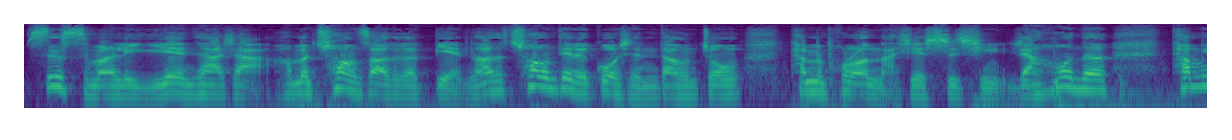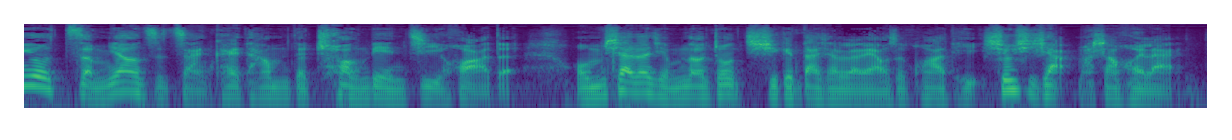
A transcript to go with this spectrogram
是个什么理念下下，他们创造这个店，然后在创店的过程当中，他们碰到哪些事情，然后呢，他们又怎么样子展开他们的创店。计划的，我们下段节目当中继续跟大家来聊这个话题。休息一下，马上回来。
